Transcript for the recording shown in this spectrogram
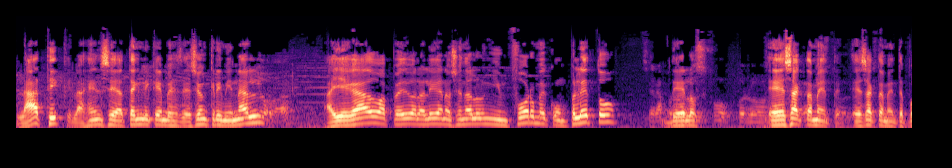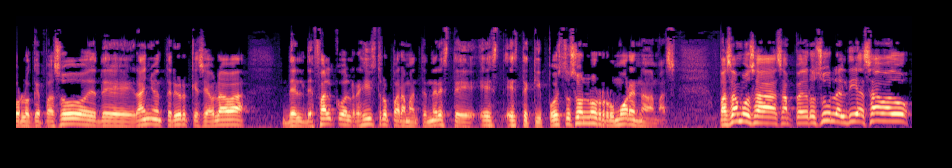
la ATIC, la Agencia Técnica de Investigación Criminal, ha llegado, ha pedido a la Liga Nacional un informe completo de los... Exactamente, exactamente, por lo que pasó desde el año anterior que se hablaba del defalco del registro para mantener este, este, este, equipo. Estos son los rumores nada más. Pasamos a San Pedro Sula el día sábado,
